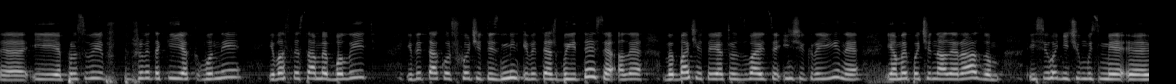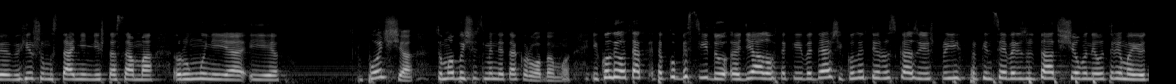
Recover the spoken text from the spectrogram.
е, і про свої, що ви такі, як вони, і вас те саме болить, і ви також хочете змін, і ви теж боїтеся, але ви бачите, як розвиваються інші країни. І ми починали разом. І сьогодні чомусь ми е, в гіршому стані, ніж та сама Румунія і Польща, то, мабуть, щось ми не так робимо. І коли отак таку бесіду, е, діалог такий ведеш, і коли ти розказуєш про їх про кінцевий результат, що вони отримають.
